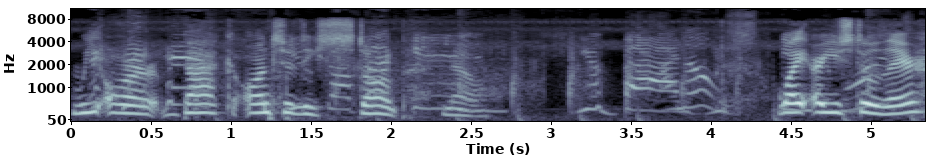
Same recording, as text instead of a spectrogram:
We are back onto the stump now. Wait, are you still there?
